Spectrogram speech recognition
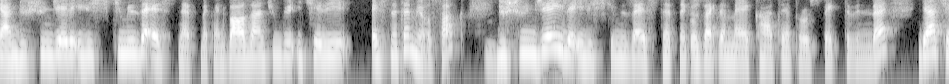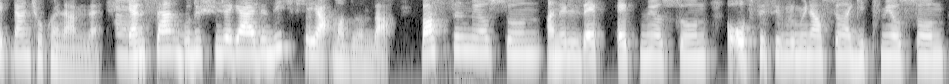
Yani düşünceyle ilişkimizi esnetmek. Hani bazen çünkü içeriği esnetemiyorsak Hı. düşünceyle ilişkimizi esnetmek özellikle MKT perspektifinde gerçekten çok önemli. Evet. Yani sen bu düşünce geldiğinde hiçbir şey yapmadığında bastırmıyorsun, analiz et, etmiyorsun, o obsesif ruminasyona gitmiyorsun.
